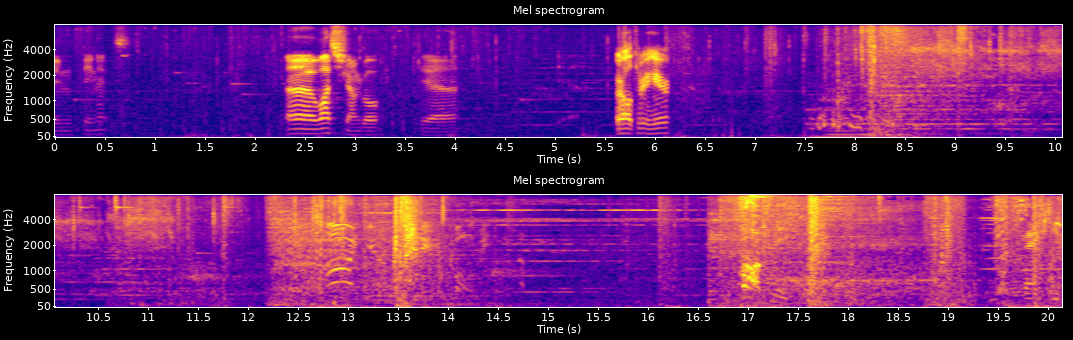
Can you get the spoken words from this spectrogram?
They're just sitting Phoenix. Uh, watch jungle. Yeah. They're all three here. Are you ready for me? Fuck me. Thank you.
